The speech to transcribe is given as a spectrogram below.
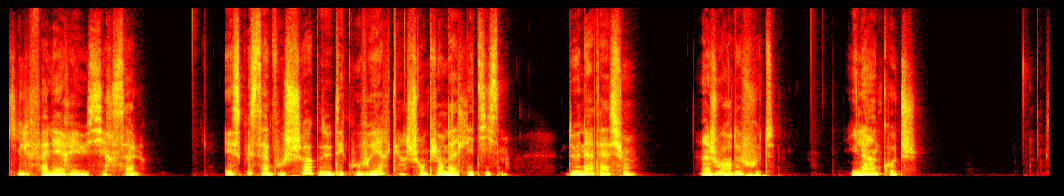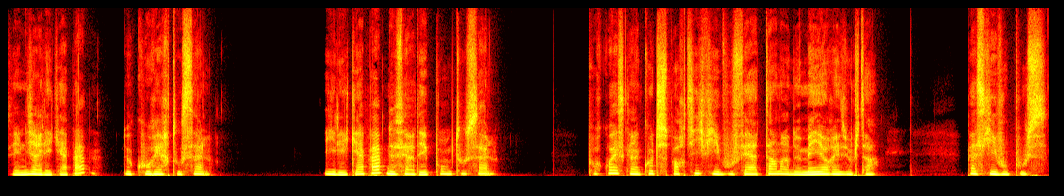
Qu'il fallait réussir seul. Est-ce que ça vous choque de découvrir qu'un champion d'athlétisme, de natation, un joueur de foot, il a un coach? Vous allez me dire, il est capable de courir tout seul. Il est capable de faire des pompes tout seul. Pourquoi est-ce qu'un coach sportif, il vous fait atteindre de meilleurs résultats? Parce qu'il vous pousse,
